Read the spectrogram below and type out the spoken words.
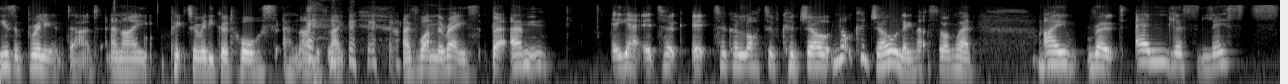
he's a brilliant dad, and I picked a really good horse, and i was like I've won the race. But um, yeah, it took it took a lot of cajole, not cajoling. That's the wrong word. Mm. I wrote endless lists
